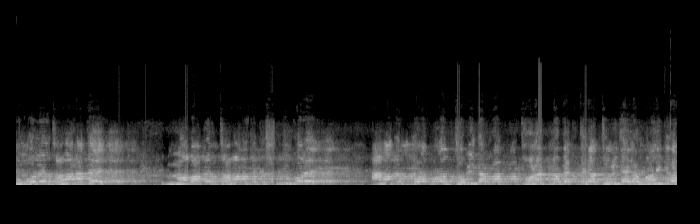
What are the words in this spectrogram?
মুঘলের জামানাতে, নবাবের জামানা থেকে শুরু করে আমাদের বড় বড় জমিদাররা, ধনাঢ্য ব্যক্তিরা, জমি জায়গার মালিকরা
